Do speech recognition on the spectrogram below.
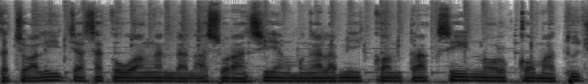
kecuali jasa keuangan dan asuransi yang mengalami kontraksi 0,78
